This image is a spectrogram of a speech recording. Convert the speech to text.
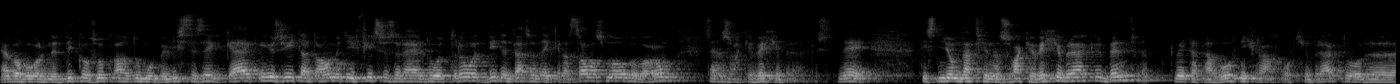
En we horen het dikwijls ook automobilisten zeggen, kijk, hier ziet dat aan met die fietsers rijden door het rood, dit en dat. Ze denken dat ze alles mogen. Waarom? Het zijn zwakke weggebruikers. Nee, het is niet omdat je een zwakke weggebruiker bent. Hè. Ik weet dat dat woord niet graag wordt gebruikt door eh,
